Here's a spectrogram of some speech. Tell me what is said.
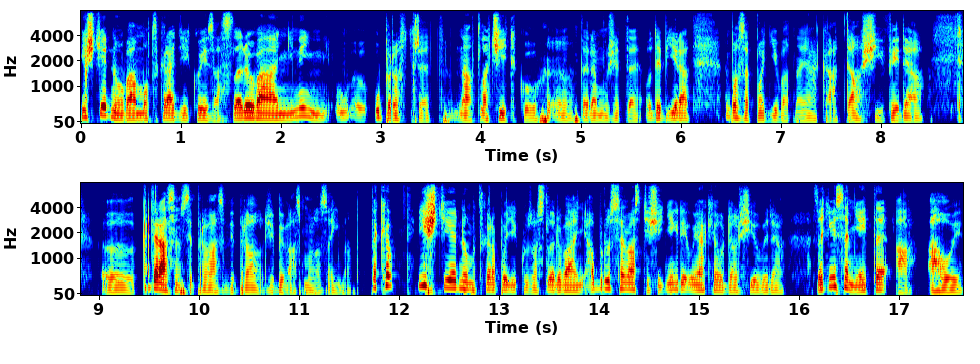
Ještě jednou vám moc krát děkuji za sledování. Nyní uprostřed na tlačítku teda můžete odebírat nebo se podívat na nějaká další videa. Eh, která jsem si pro vás vybral, že by vás mohla zajímat. Tak jo, ještě jednou moc krát poděkuji za sledování a budu se vás těšit někdy u nějakého dalšího videa. Zatím se mějte a ahoj.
